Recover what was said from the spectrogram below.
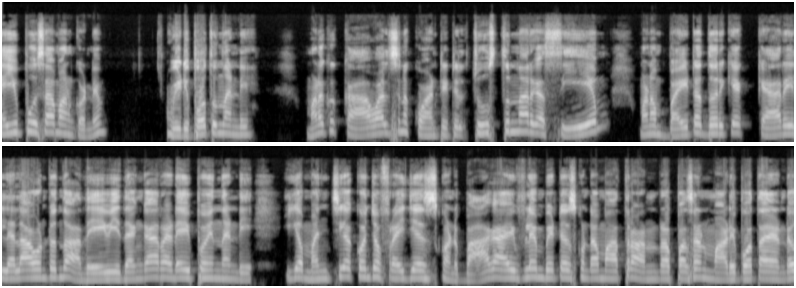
నెయ్యి పూసామనుకోండి విడిపోతుందండి. మనకు కావాల్సిన క్వాంటిటీలు. చూస్తున్నారు కదా సేమ్ మనం బయట దొరికే క్యారీలు ఎలా ఉంటుందో అదే విధంగా రెడీ అయిపోయిందండి. ఇక మంచిగా కొంచెం ఫ్రై చేసుకోండి బాగా హై ఫ్లేమ్ పెట్టేసుకుంటే మాత్రం హండ్రెడ్ పర్సెంట్ మాడిపోతాయండి.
